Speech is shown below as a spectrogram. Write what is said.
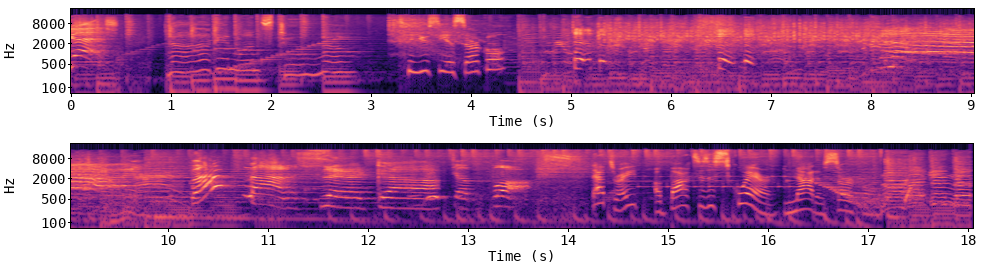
Yes. Noggin wants to know. Do you see a circle? box. That's right. A box is a square, not a circle.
